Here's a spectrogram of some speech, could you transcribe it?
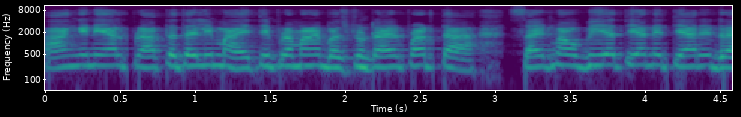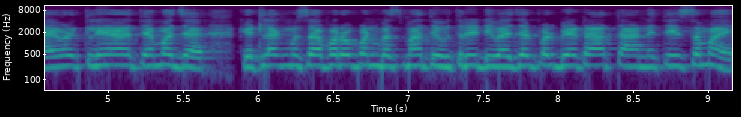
આ અંગેની હાલ પ્રાપ્ત થયેલી માહિતી પ્રમાણે બસનું ટાયર ફાટતા સાઈડમાં ઊભી હતી અને ત્યારે ડ્રાઈવર ક્લીનર તેમજ કેટલાક મુસાફરો પણ બસમાંથી ઉતરી ડિવાઈઝર પર બેઠા હતા. અને તે સમયે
